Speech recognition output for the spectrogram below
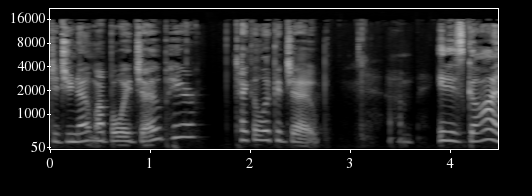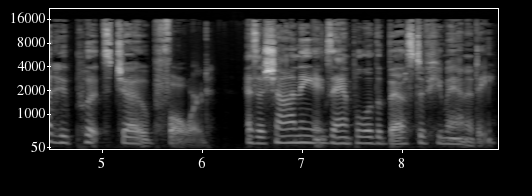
did you note my boy Job here? Take a look at Job. Um, it is God who puts Job forward as a shining example of the best of humanity.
